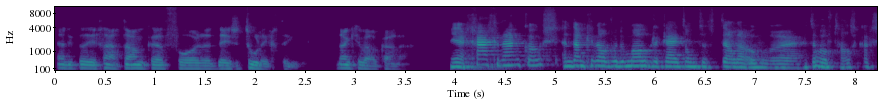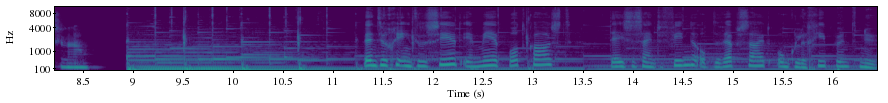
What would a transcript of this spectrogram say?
En ik wil je graag danken voor deze toelichting. Dankjewel, Carla. Ja, graag gedaan, Koos. En dankjewel voor de mogelijkheid om te vertellen over uh, het hoofdhalscarcinoom. Bent u geïnteresseerd in meer podcasts? Deze zijn te vinden op de website oncologie.nu.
